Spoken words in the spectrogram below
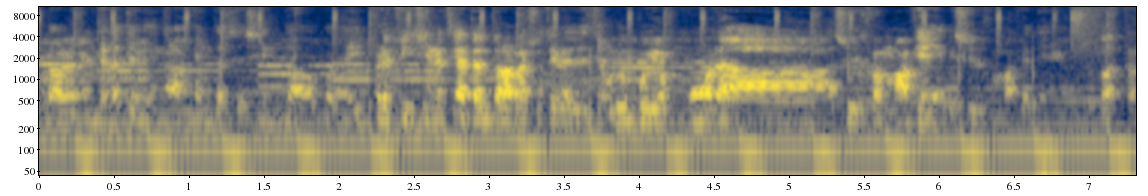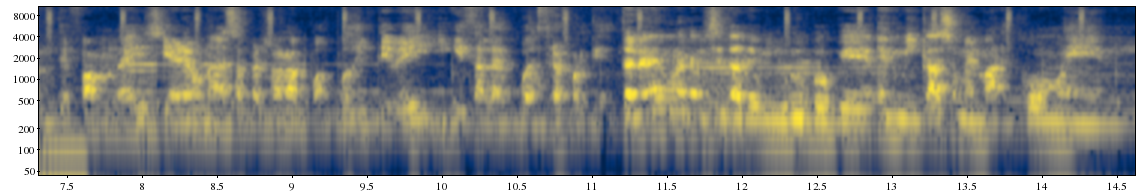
probablemente la esté vendiendo a la gente a 60 o por ahí. Pero en fin, si no estáis atento a las redes sociales de este grupo y os mola House Mafia, ya que House Mafia tiene bastante fanbase, si eres una de esas personas, pues podéis ir y quizás la encuentres porque tener una camiseta de un grupo que en mi caso me marcó en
